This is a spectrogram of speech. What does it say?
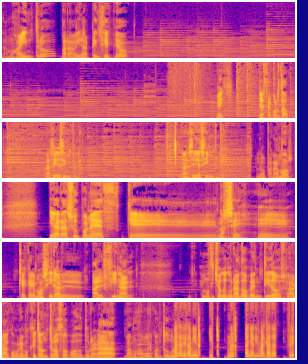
damos a intro para ir al principio. ¿Veis? Ya está cortado. Así de simple. Así de simple. Lo paramos. Y ahora suponed que, no sé, eh, que queremos ir al, al final. Hemos dicho que dura 2.22. Ahora, como le hemos quitado un trozo, pues durará, vamos a ver cuánto dura. Barra de añadir marcador. Fre-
